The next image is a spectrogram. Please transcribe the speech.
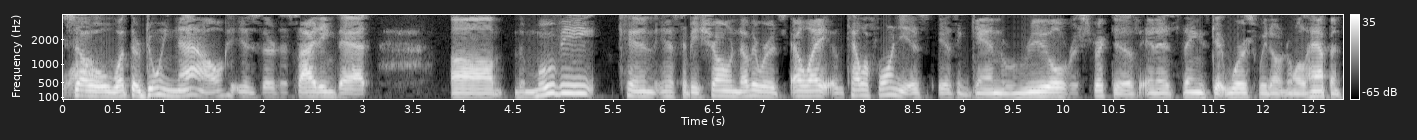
So what they're doing now is they're deciding that um, the movie can has to be shown. In other words, L.A. California is is again real restrictive, and as things get worse, we don't know what will happen.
